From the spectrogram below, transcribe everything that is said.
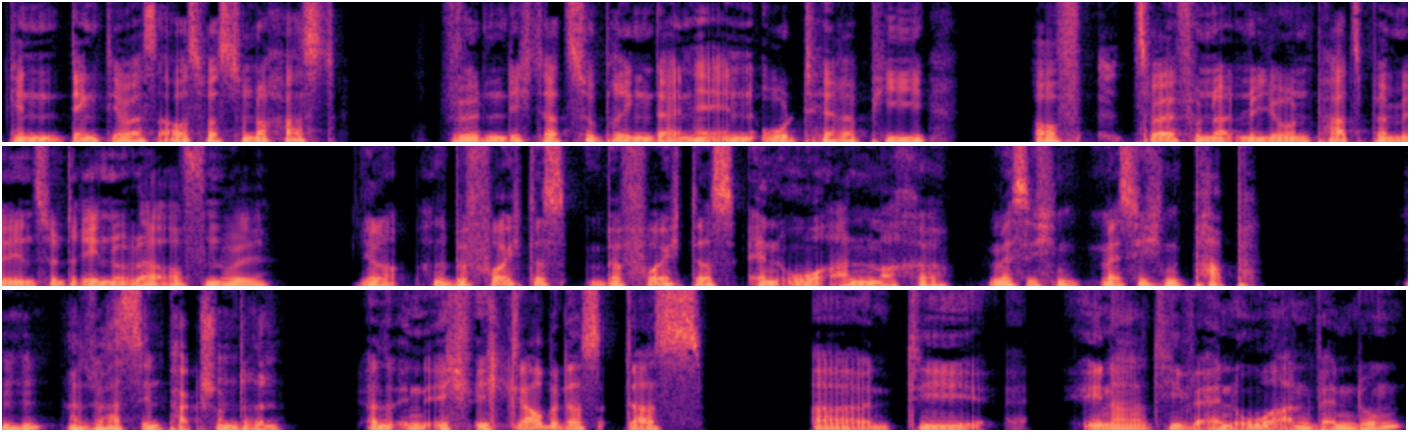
gen- denk dir was aus, was du noch hast, würden dich dazu bringen, deine NO-Therapie auf 1200 Millionen Parts per Million zu drehen oder auf null? Genau. Also bevor ich das, bevor ich das NO anmache, messe ich messe ich ein Pub. Mhm. Also du hast den Pack schon drin. Also in, ich, ich glaube, dass, dass äh, die inhalative NO-Anwendung,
